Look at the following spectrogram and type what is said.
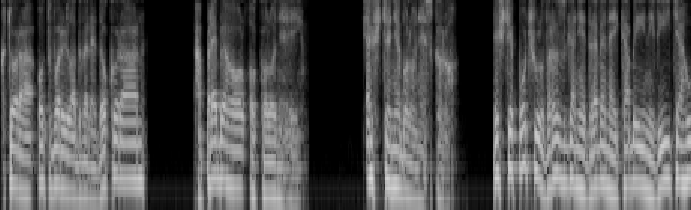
ktorá otvorila dvere do Korán a prebehol okolo nej. Ešte nebolo neskoro. Ešte počul vrzganie drevenej kabíny výťahu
